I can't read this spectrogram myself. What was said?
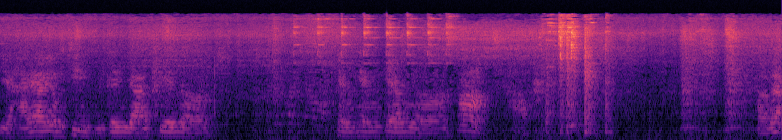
也还要用镜子跟牙签哦，锵锵锵哦，啊，好，好的，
